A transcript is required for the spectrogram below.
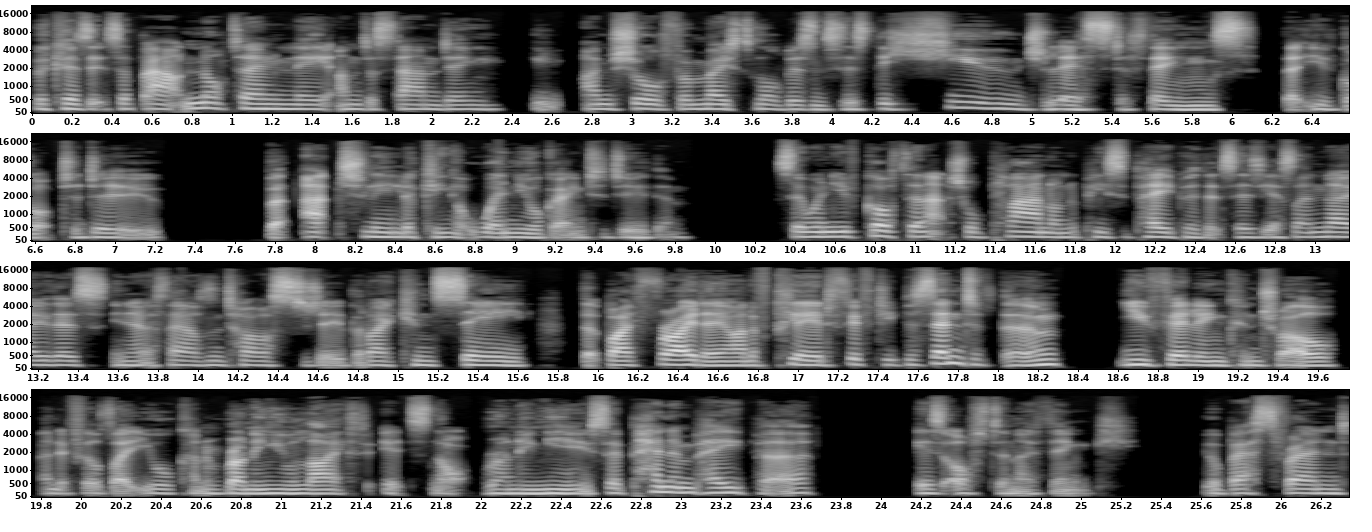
because it's about not only understanding, I'm sure for most small businesses, the huge list of things that you've got to do, but actually looking at when you're going to do them. So when you've got an actual plan on a piece of paper that says, yes, I know there's, you know, a thousand tasks to do, but I can see that by Friday I'd have cleared 50% of them, you feel in control and it feels like you're kind of running your life. It's not running you. So pen and paper is often, I think, your best friend.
